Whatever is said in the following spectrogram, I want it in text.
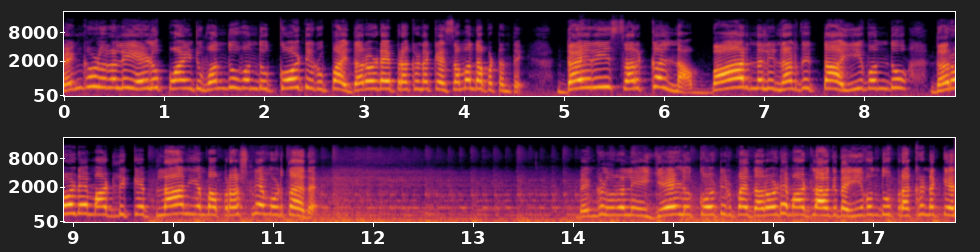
ಬೆಂಗಳೂರಲ್ಲಿ ಏಳು ಪಾಯಿಂಟ್ ಒಂದು ಒಂದು ಕೋಟಿ ರೂಪಾಯಿ ದರೋಡೆ ಪ್ರಕರಣಕ್ಕೆ ಸಂಬಂಧಪಟ್ಟಂತೆ ಡೈರಿ ಸರ್ಕಲ್ನ ಬಾರ್ನಲ್ಲಿ ನಡೆದಿತ್ತ ಈ ಒಂದು ದರೋಡೆ ಮಾಡಲಿಕ್ಕೆ ಪ್ಲಾನ್ ಎಂಬ ಪ್ರಶ್ನೆ ಮೂಡ್ತಾ ಇದೆ. ಬೆಂಗಳೂರಲ್ಲಿ ಏಳು ಕೋಟಿ ರೂಪಾಯಿ ದರೋಡೆ ಮಾಡಲಾಗಿದೆ ಈ ಒಂದು ಪ್ರಕರಣಕ್ಕೆ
